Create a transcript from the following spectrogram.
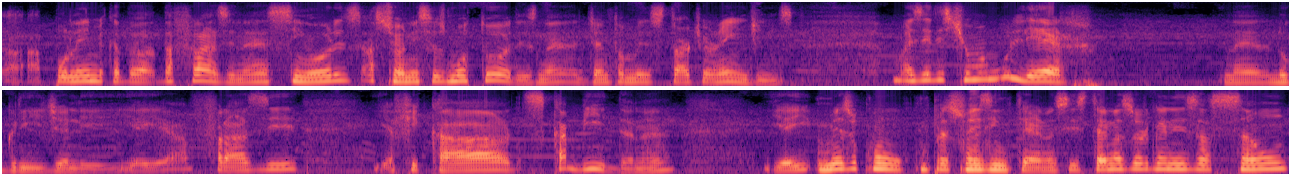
a, polêmica da, da frase, né? Senhores, acionem seus motores, né? Gentlemen, start your engines. Mas eles tinham uma mulher né, no grid ali. E aí a frase ia ficar descabida, né? E aí, mesmo com, com pressões internas e externas, a organização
